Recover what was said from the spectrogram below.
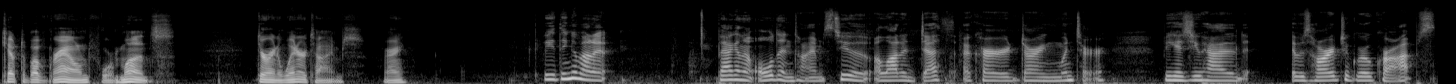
kept above ground for months during the winter times, right? But you think about it, back in the olden times too, a lot of death occurred during winter because you had it was hard to grow crops.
